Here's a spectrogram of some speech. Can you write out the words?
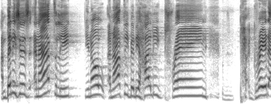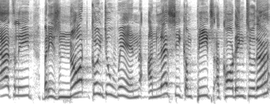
And then he says, An athlete you know, an athlete may be highly trained, great athlete, but he's not going to win unless he competes according to the.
